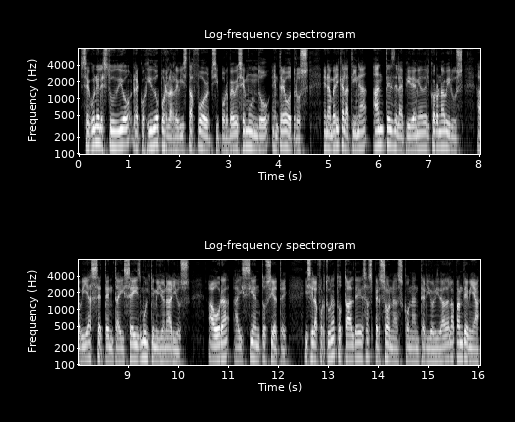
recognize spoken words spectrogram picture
Según el estudio recogido por la revista Forbes y por BBC Mundo, entre otros, en América Latina, antes de la epidemia del coronavirus, había 76 multimillonarios. Ahora hay 107, y si la fortuna total de esas personas con anterioridad a la pandemia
